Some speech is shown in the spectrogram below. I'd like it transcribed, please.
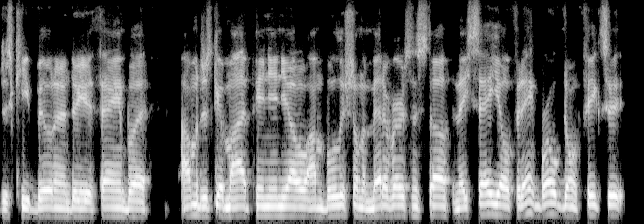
Just keep building and do your thing. But I'm gonna just give my opinion, yo. I'm bullish on the metaverse and stuff. And they say, yo, if it ain't broke, don't fix it.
